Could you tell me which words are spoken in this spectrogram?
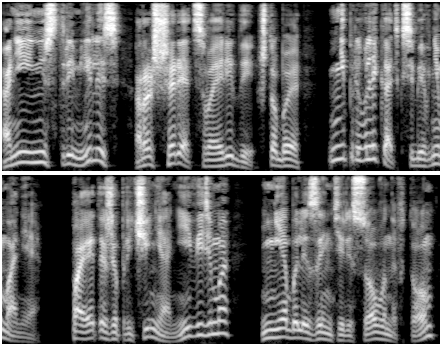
Они и не стремились расширять свои ряды, чтобы не привлекать к себе внимания. По этой же причине они, видимо, не были заинтересованы в том,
